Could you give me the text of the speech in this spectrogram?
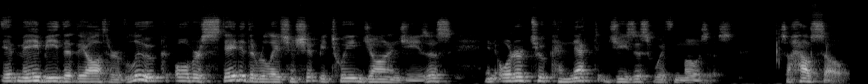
It may be that the author of Luke overstated the relationship between John and Jesus in order to connect Jesus with Moses. So, how so?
